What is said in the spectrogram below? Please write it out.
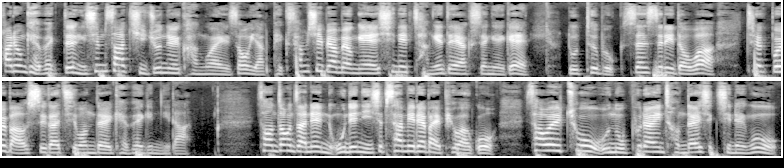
활용 계획 등 심사 기준을 강화해서 약 130여 명의 신입 장애 대학생에게 노트북, 센스리더와 트랙볼 마우스가 지원될 계획입니다. 선정자는 오는 23일에 발표하고 4월 초 온 오프라인 전달식 진행 후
